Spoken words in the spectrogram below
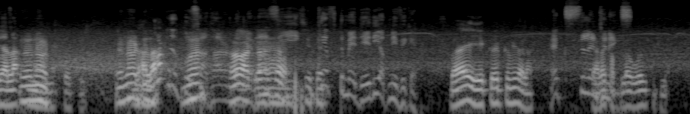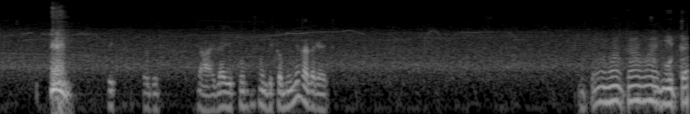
गेला झाला? हो. गिफ्ट में दे दी अपनी विकेट बाय एक वेळ कमी झाला एक्सलेंट त्याला खपला वर सुटला राहिला एकोणतीस मध्ये कमी नाही झालं काय इथं?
